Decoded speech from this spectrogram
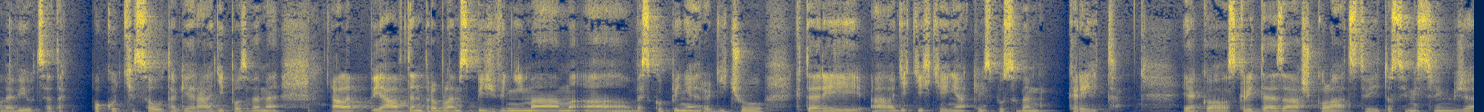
ve výuce, tak pokud jsou, tak je rádi pozveme. Ale já ten problém spíš vnímám ve skupině rodičů, který děti chtějí nějakým způsobem kryt. Jako skryté záškoláctví, to si myslím, že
